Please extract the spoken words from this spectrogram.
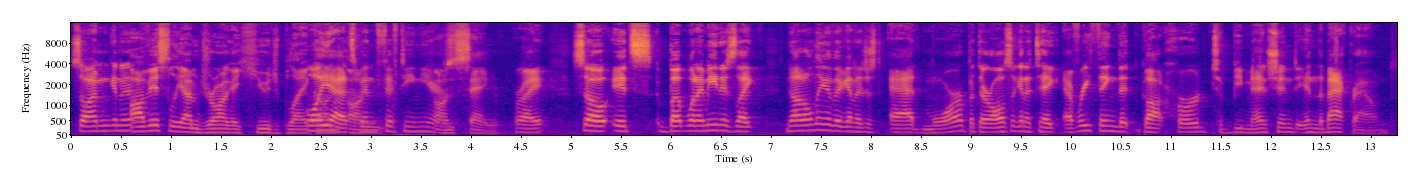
So I'm gonna Obviously, I'm drawing a huge blank. well on, yeah, it's on- been 15 years on Tseng. right? So it's but what I mean is like not only are they going to just add more, but they're also going to take everything that got heard to be mentioned in the background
